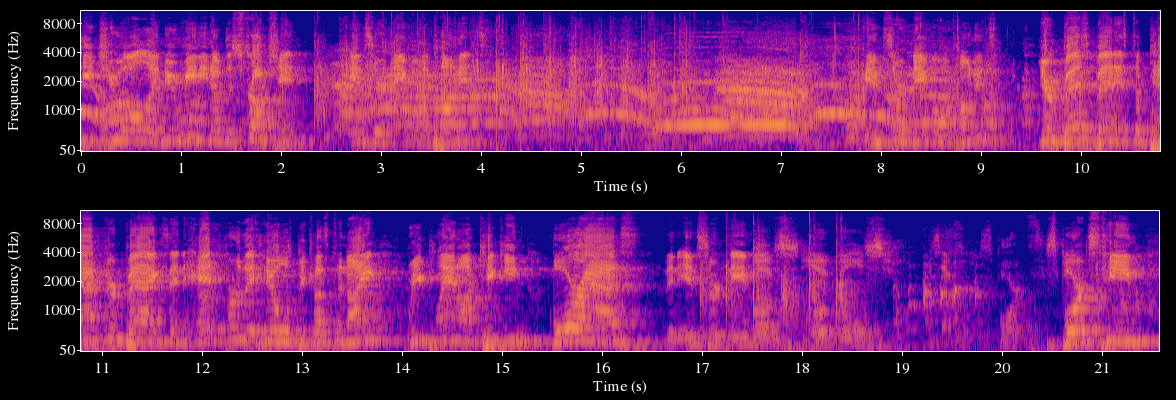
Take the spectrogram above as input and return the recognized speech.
teach you all a new meaning of destruction. Insert name of opponent. Insert name of opponent. Your best bet is to pack your bags and head for the hills because tonight we plan on kicking more ass than insert name of local sports sports team.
